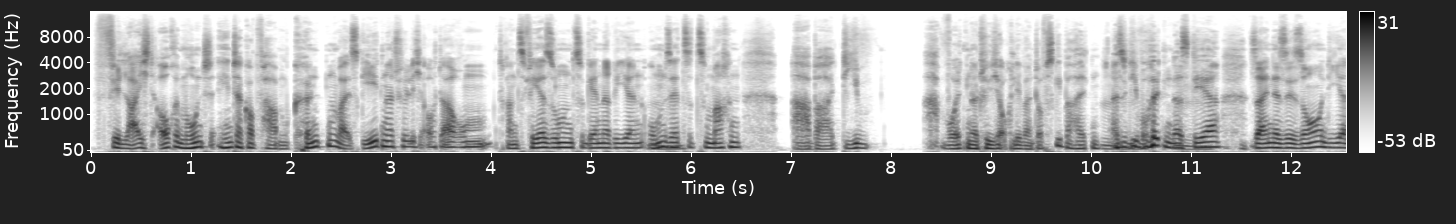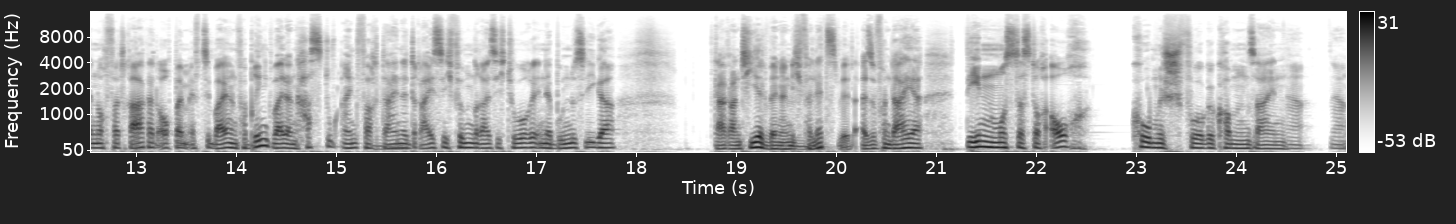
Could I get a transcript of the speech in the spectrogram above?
vielleicht auch im Hinterkopf haben könnten, weil es geht natürlich auch darum, Transfersummen zu generieren, mhm. Umsätze mhm. zu machen, aber die wollten natürlich auch Lewandowski behalten. Mhm. Also die wollten, dass mhm. der seine Saison, die er noch Vertrag hat, auch beim FC Bayern verbringt, weil dann hast du einfach mhm. deine 30, 35 Tore in der Bundesliga garantiert, wenn er nicht verletzt wird. Also von daher, denen muss das doch auch komisch vorgekommen sein. Ja, ja.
